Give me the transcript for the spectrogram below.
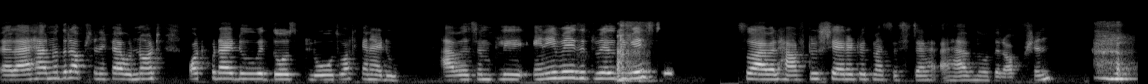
Well, I have another option. If I would not, what could I do with those clothes? What can I do? I will simply, anyways, it will be wasted. So I will have to share it with my sister. I have no other option.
